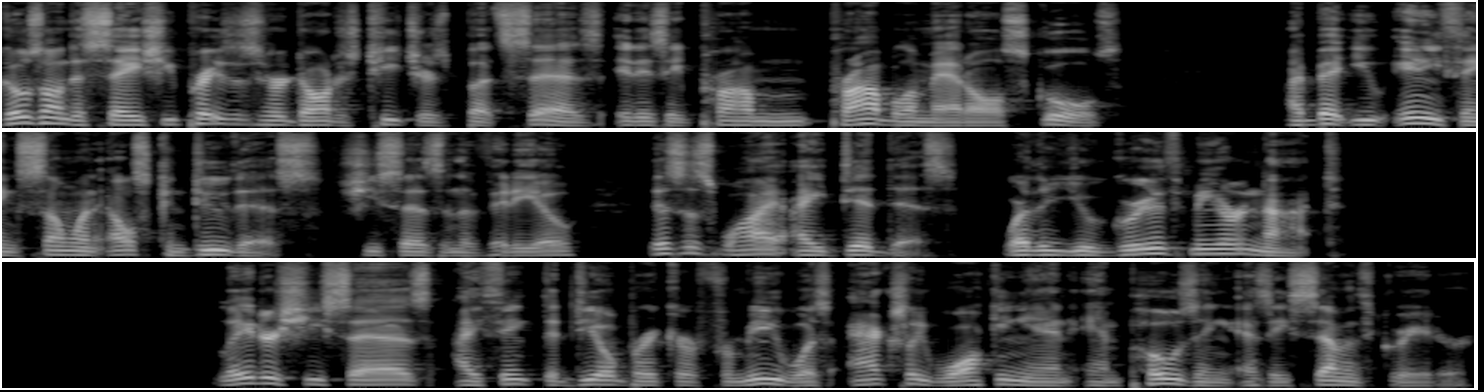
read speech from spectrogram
Goes on to say she praises her daughter's teachers but says it is a problem problem at all schools. I bet you anything someone else can do this, she says in the video. This is why I did this, whether you agree with me or not. Later, she says, I think the deal breaker for me was actually walking in and posing as a seventh grader.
